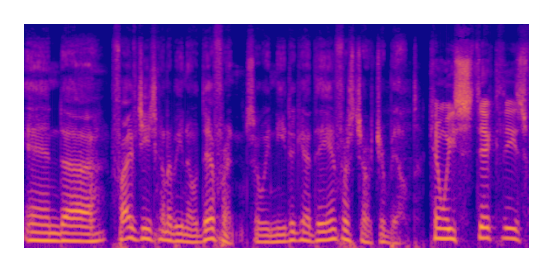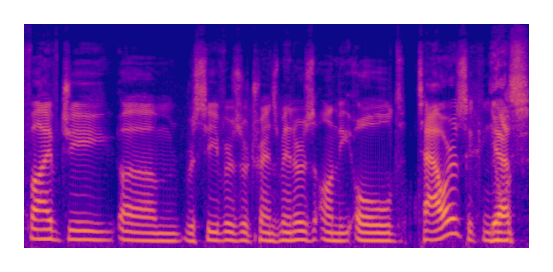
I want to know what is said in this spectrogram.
And uh, 5G is going to be no different. So we need to get the infrastructure built. Can we stick these 5G um, receivers or transmitters on the old towers? It can go Yes,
